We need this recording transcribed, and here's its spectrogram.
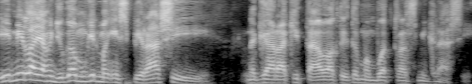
inilah yang juga mungkin menginspirasi negara kita waktu itu membuat transmigrasi.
